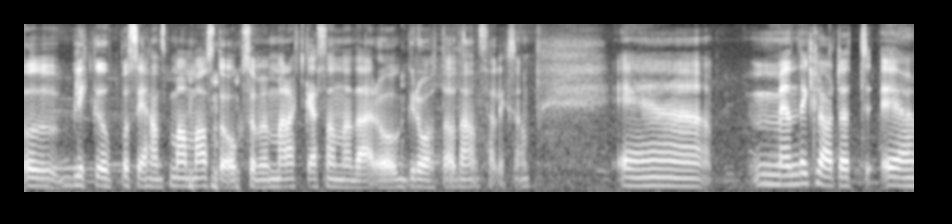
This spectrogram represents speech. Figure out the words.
att blicka upp och se hans mamma stå också med maracasarna där och gråta och dansa liksom. Eh, men det är klart att eh,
